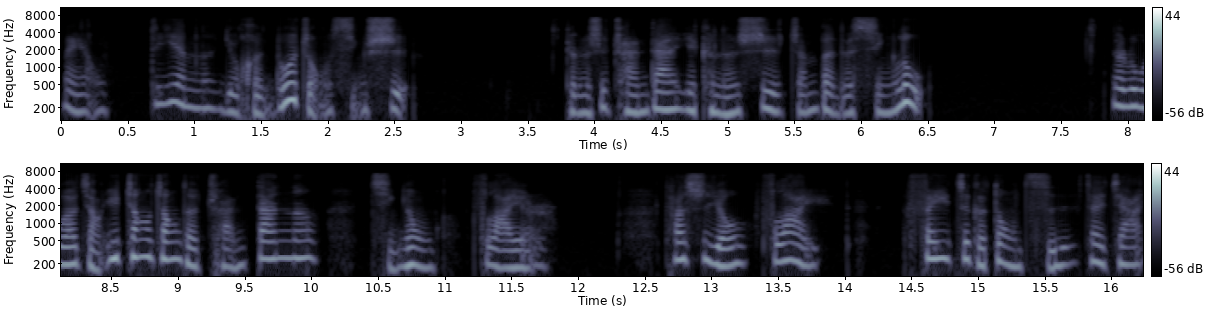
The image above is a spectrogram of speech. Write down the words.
mail，DM 呢有很多种形式，可能是传单，也可能是整本的行录。那如果要讲一张张的传单呢，请用 flyer，它是由 fly 飞这个动词再加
